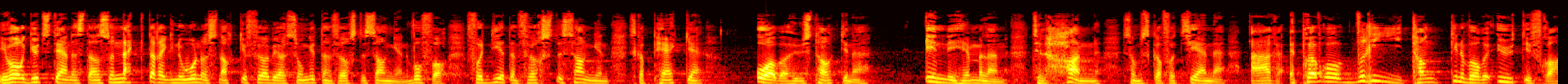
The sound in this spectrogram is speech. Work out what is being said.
I vår gudstjeneste så nekter jeg noen å snakke før vi har sunget den første sangen. Hvorfor? Fordi at den første sangen skal peke over hustakene inn i himmelen, til Han som skal fortjene ære. Jeg prøver å vri tankene våre ut ifra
